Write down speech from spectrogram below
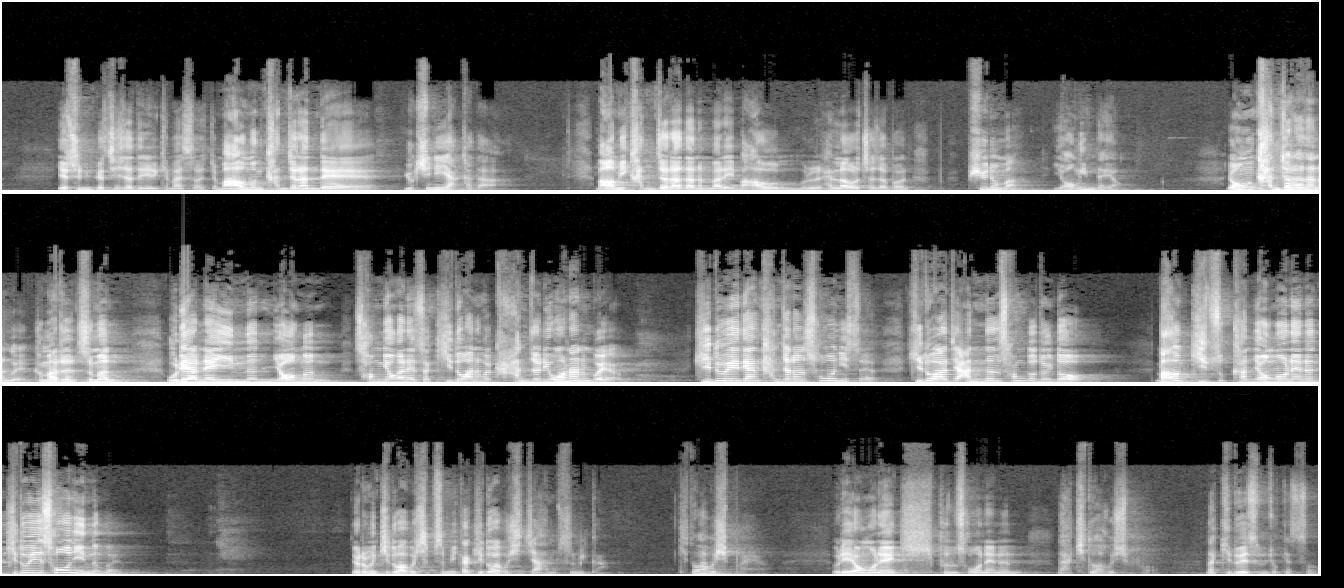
예수님께서 제자들이 이렇게 말씀하셨죠. 마음은 간절한데 육신이 약하다. 마음이 간절하다는 말이 마음을 헬라어로 찾아보면 퓨누마, 영입니다, 영. 영은 간절하다는 거예요. 그 말씀은 우리 안에 있는 영은 성령 안에서 기도하는 걸 간절히 원하는 거예요. 기도에 대한 간절한 소원이 있어요. 기도하지 않는 성도들도 마음 깊숙한 영혼에는 기도의 소원이 있는 거예요. 여러분 기도하고 싶습니까? 기도하고 싶지 않습니까? 기도하고 싶어요. 우리 영혼의 깊은 소원에는 나 기도하고 싶어. 나 기도했으면 좋겠어.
